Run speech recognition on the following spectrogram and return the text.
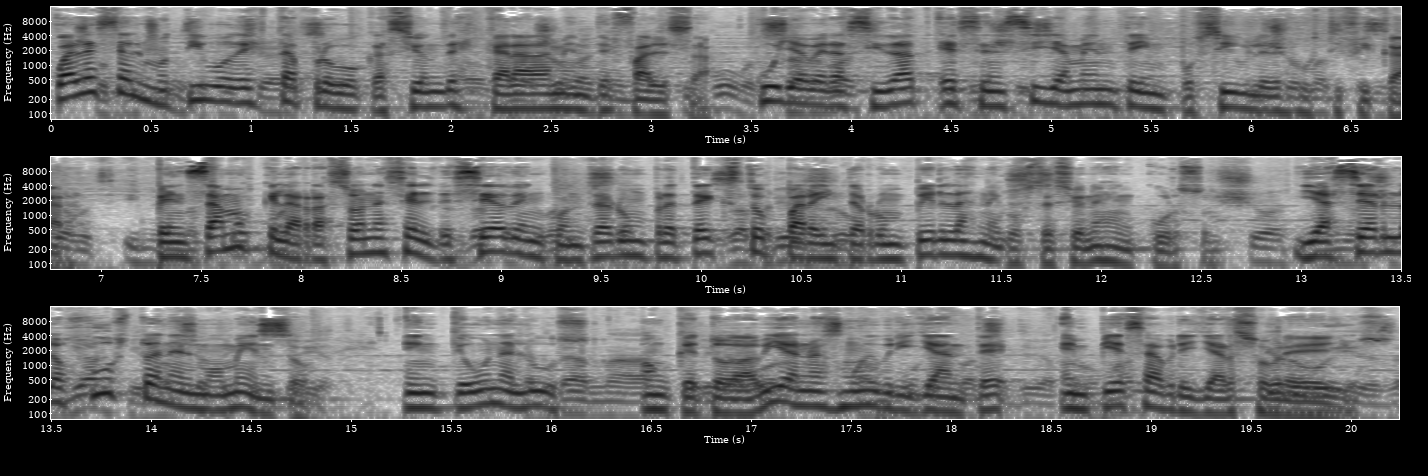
¿Cuál es el motivo de esta provocación descaradamente falsa, cuya veracidad es sencillamente imposible de justificar? Pensamos que la razón es el deseo de encontrar un pretexto para interrumpir las negociaciones en curso y hacerlo justo en el momento en que una luz, aunque todavía no es muy brillante, empieza a brillar sobre ellos.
